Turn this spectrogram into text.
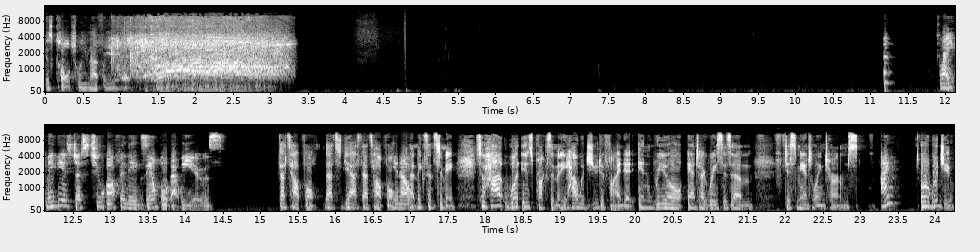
is culturally not from your. Right? Maybe it's just too often the example that we use. That's helpful. That's yes, that's helpful. You know, that makes sense to me. So, how what is proximity? How would you define it in real anti-racism dismantling terms? I'm, or would you?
